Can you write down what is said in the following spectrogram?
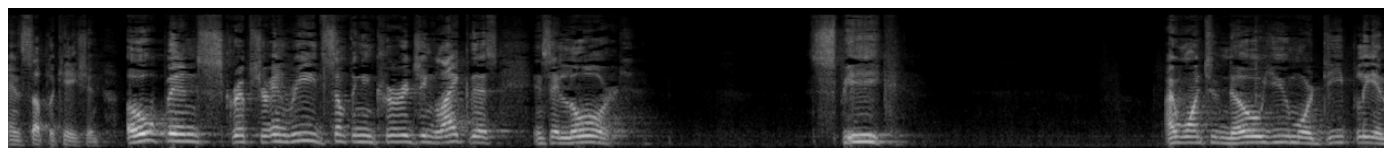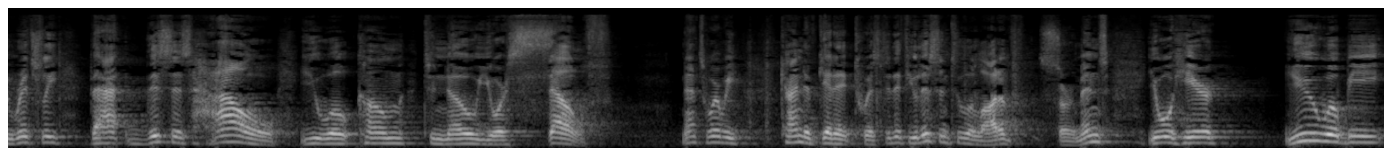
and supplication. Open scripture and read something encouraging like this and say, Lord, speak. I want to know you more deeply and richly. That this is how you will come to know yourself. That's where we kind of get it twisted. If you listen to a lot of sermons, you will hear, you will be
